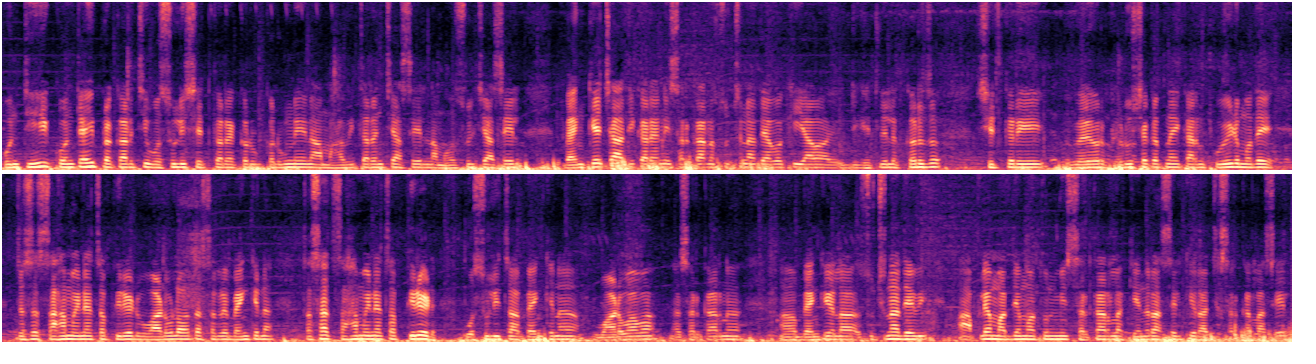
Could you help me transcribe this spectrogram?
कोणतीही कोणत्याही प्रकारची वसुली शेतकऱ्याकडून करू नये. ना महावितरणची असेल ना महसूलची असेल. बँकेच्या अधिकाऱ्यांनी सरकारनं सूचना द्यावं की या घेतलेलं कर्ज शेतकरी वेळेवर फेडू शकत नाही. कारण कोविडमध्ये जसं सहा महिन्याचा पिरियड वाढवला होता सगळ्या बँकेनं तसाच सहा महिन्याचा पिरियड वसुलीचा बँकेनं वाढवावा. सरकारनं बँकेला सूचना द्यावी. आपल्या माध्यमातून मी सरकारला केंद्र असेल की राज्य सरकारला असेल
